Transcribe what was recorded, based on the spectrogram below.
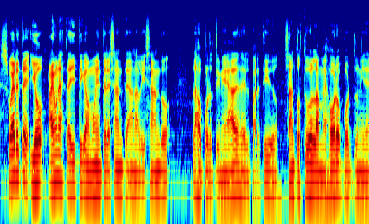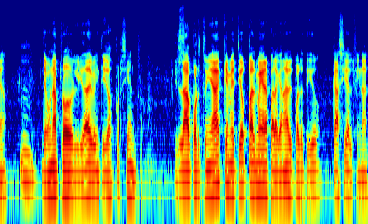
suerte. Yo, hay una estadística muy interesante analizando las oportunidades del partido. Santos tuvo la mejor oportunidad Mm. de una probabilidad de 22%. La oportunidad que metió Palmeiras para ganar el partido casi al final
